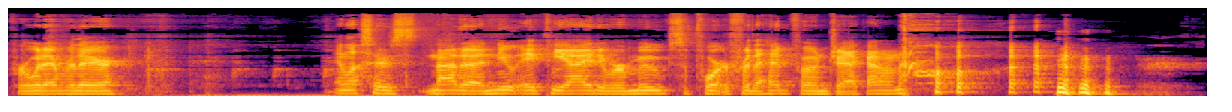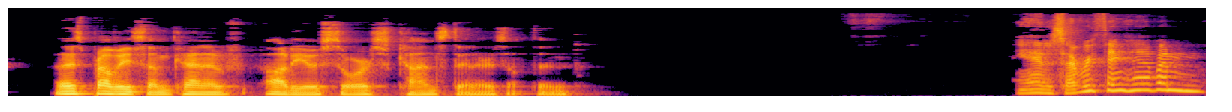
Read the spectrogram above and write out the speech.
for whatever they're. Unless there's not a new API to remove support for the headphone jack, I don't know. There's probably some kind of audio source constant or something. yeah, does everything have an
